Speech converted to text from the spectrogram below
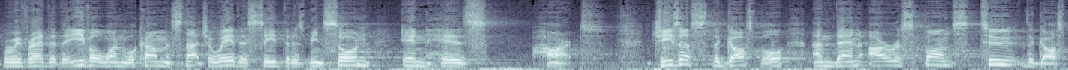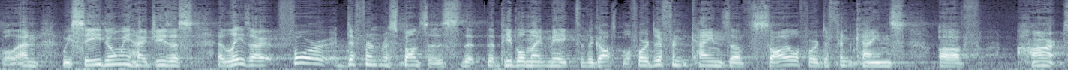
where we've read that the evil one will come and snatch away the seed that has been sown in his heart. Jesus, the gospel, and then our response to the gospel. And we see, don't we, how Jesus lays out four different responses that, that people might make to the gospel, four different kinds of soil, four different kinds of heart.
